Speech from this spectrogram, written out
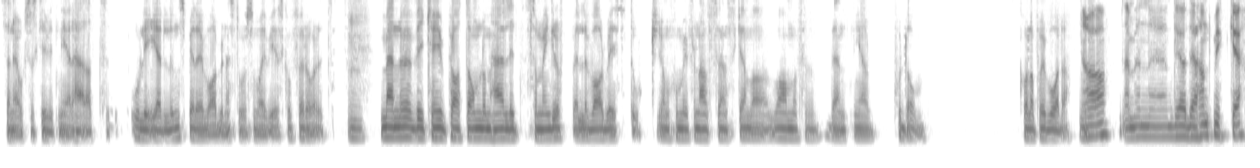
Sen har jag också skrivit ner här att Olle Edlund spelar i Varberg nästa år som var i VSK förra året. Mm. Men eh, vi kan ju prata om de här lite som en grupp eller Varberg i stort. De kommer ju från Allsvenskan. Vad, vad har man för förväntningar på dem? Kolla på er båda. Ja, nej men eh, det, det har hänt mycket.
